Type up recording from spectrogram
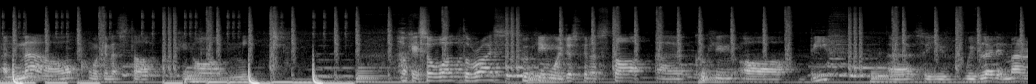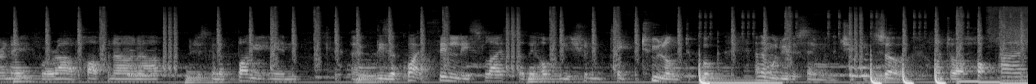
And now we're gonna start cooking our meat. Okay, so while the rice is cooking, we're just gonna start uh, cooking our beef. Uh, so we've let it marinate for around half an hour now. We're just gonna bung it in. These are quite thinly sliced, so they hopefully shouldn't take too long to cook. And then we'll do the same with the chicken. So onto a hot pan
